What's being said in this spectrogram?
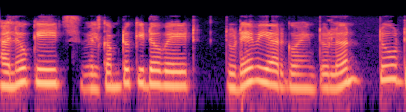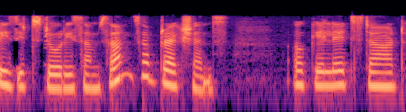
Hello kids, welcome to Kiddovate. Today we are going to learn two digit story sums and subtractions. Okay, let's start.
